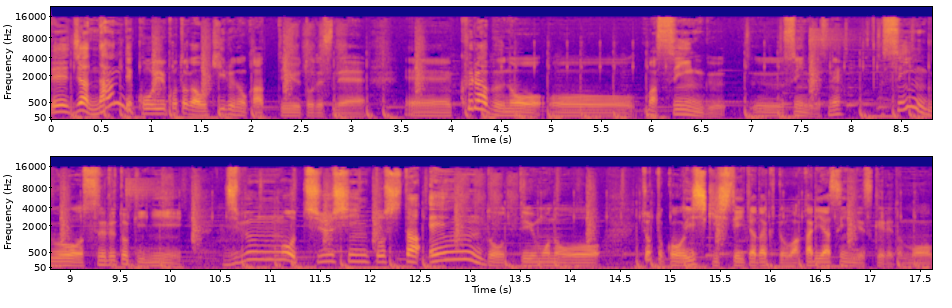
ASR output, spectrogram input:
でじゃあなんでこういうことが起きるのかっていうとですね、えー、クラブの、まあ、スイングスイングですね。スイングをするときに自分を中心とした円運動っていうものをちょっとこう意識していただくと分かりやすいんですけれども、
